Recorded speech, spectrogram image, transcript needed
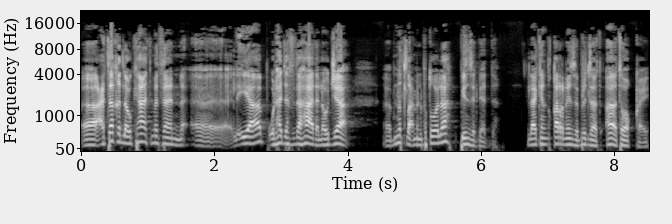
آه، أعتقد لو كانت مثلا آه، الإياب والهدف ذا هذا لو جاء بنطلع من البطولة بينزل بيده. لكن قرر ينزل برجله هذا توقعي.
